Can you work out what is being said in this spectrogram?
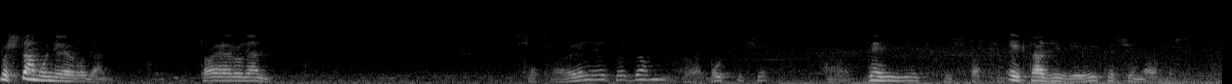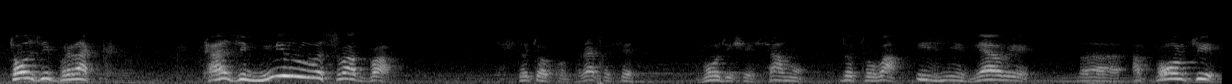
Баща му не е роден. Той е роден. Сътворението дом работеше роденият Христос. Е тази велика синовност. Този брак, тази милова сватба, защото ако брака се водеше само до това изневяри, апорти,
